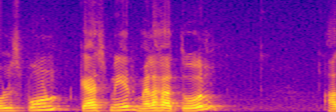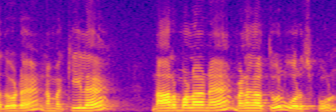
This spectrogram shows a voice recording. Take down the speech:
ஃபுல் ஸ்பூன் காஷ்மீர் மிளகாத்தூள். அதோட நம்ம கீழே நார்மலான மிளகாத்தூள் ஒரு ஸ்பூன்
